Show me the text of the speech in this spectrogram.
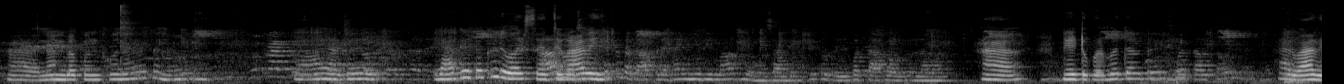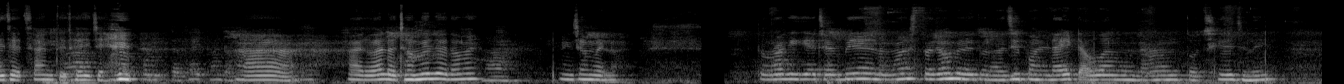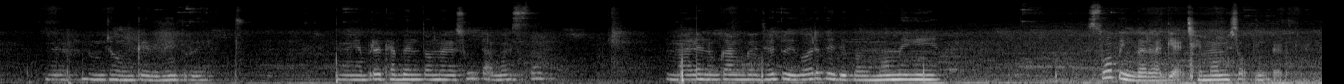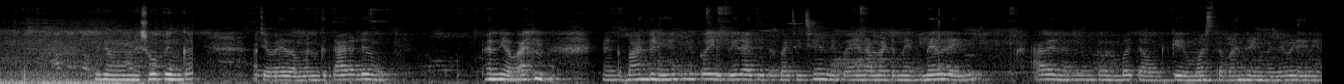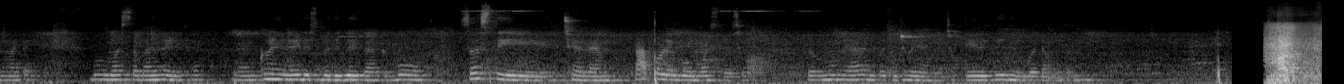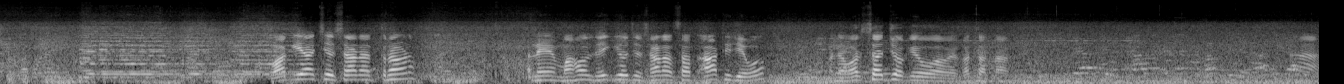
હા નાન બાપુને ફોન આવ્યો હતો ને. હા જોયો લાગે તો ખરી વરસાદ જેવા આવી. હા, નેટ ઉપર બતાવતો સારું આવી જાય શાંતિ થઈ જાય. હા સારું હાલો, જમી લો તમે. જમી લો. તો વાગી ગયા છે બે મસ્ત જમી લીધું ને હજી પણ લાઇટ આવવાનું નામ તો છે જ નહીં. સમજો હું કેવી નીકળું અહીંયા પ્રથાબેન તો અમારે સૂતા મસ્ત. મારે એનું કામકાજ હતું એ કરતી હતી, પણ મમ્મી શોપિંગ કરવા ગયા છે, મમ્મી શોપિંગ કરવા. એટલે મમ્મી શોપિંગ કરી. આજે વાવ્યા મન કે તારે લેવું? ધન્યવાદ. કારણ કે બાંધણી એટલી પડી, પહેરાતી તો પાછી છે ને પણ એના માટે મેં લેવડાવી. આવે ને એટલે હું તમને બતાવું કે કેવી મસ્ત બાંધણી મેં લેવડાવી એના માટે. બહુ મસ્ત બાંધણી છે. ઘણી લેડીઝ બધી ગઈ કારણ કે બહુ સસ્તી છે ને એમ. કાપડ બહુ મસ્ત છે. તો મમ્મી આવે ને પછી જોઈએ મેં છું કેવી દીધી બતાવું તમને. વાગ્યા છે સાડા ત્રણ. અને માહોલ થઈ ગયો છે સાડા સાત, આઠ જેવો અને વરસાદ જો કેવો આવે, ખતરનાક હા.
